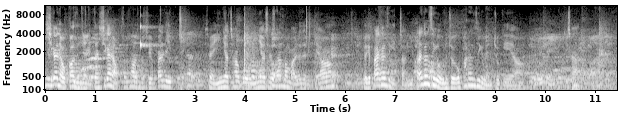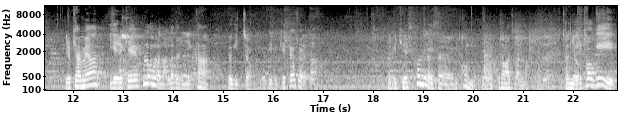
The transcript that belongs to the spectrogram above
시간이 없거든요. 일단 시간이 없어서 저 지금 빨리 저희 in-ear 차고 in-ear 제가 한 번만 알려드릴게요. 여기 빨간색 있죠? 이 빨간색이 오른쪽이고 파란색이 왼쪽이에요. 자, 이렇게 하면 이게 이렇게 훌렁훌렁 날아다니니까 여기 있죠? 여기 이렇게 껴줘야 돼. 여기 뒤에 스펀지가 있어요. 여기 턱 밑에. 고정하지 말라. 저는 여기 턱이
